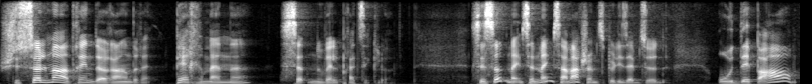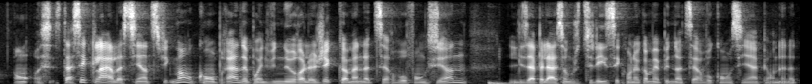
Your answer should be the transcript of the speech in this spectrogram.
je suis seulement en train de rendre permanent cette nouvelle pratique-là. C'est ça de même. C'est de même ça marche un petit peu les habitudes. Au départ, c'est assez clair. scientifiquement, on comprend d'un point de vue neurologique comment notre cerveau fonctionne. Les appellations que j'utilise, c'est qu'on a comme un peu notre cerveau conscient, puis on a notre,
